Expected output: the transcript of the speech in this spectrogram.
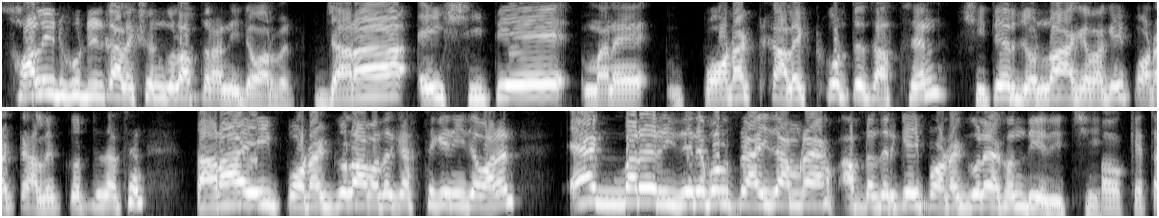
সলিড হুডির কালেকশনগুলো আপনারা নিতে পারবেন। যারা এই শীতে মানে প্রোডাক্ট কালেক্ট করতে চাচ্ছেন শীতের জন্য আগে আগেই প্রোডাক্ট কালেক্ট করতে চাচ্ছেন তারা এই প্রোডাক্টগুলো আমাদের কাছ থেকে নিতে পারেন। একবারে রিজনেবল প্রাইসে আমরা আপনাদেরকে এই প্রোডাক্টগুলো এখন দিয়ে দিচ্ছি। ওকে তো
